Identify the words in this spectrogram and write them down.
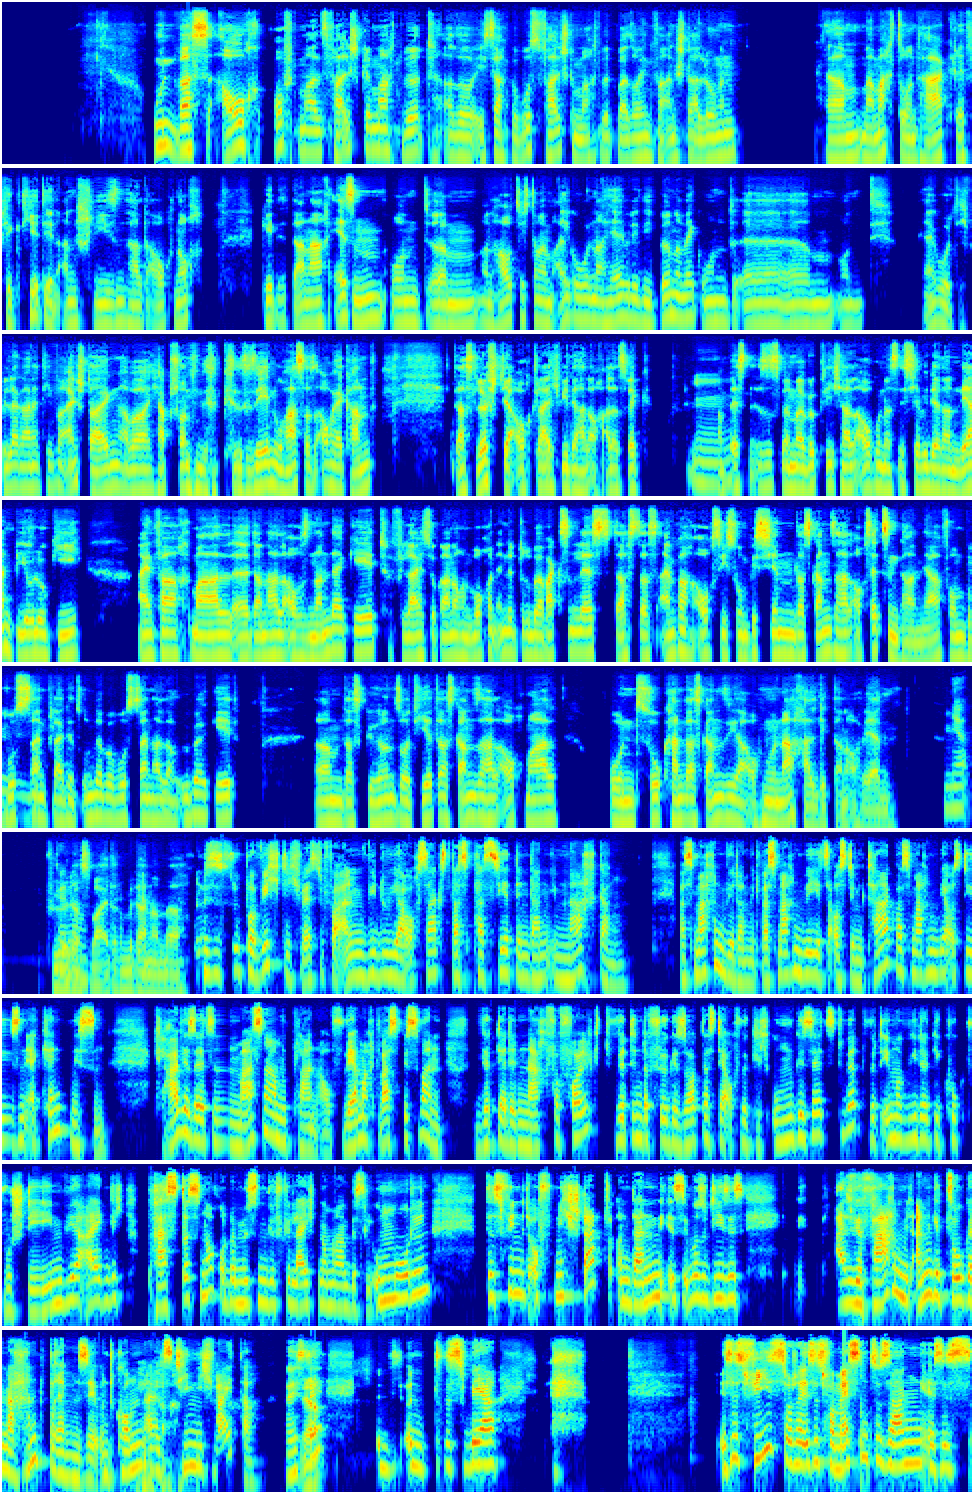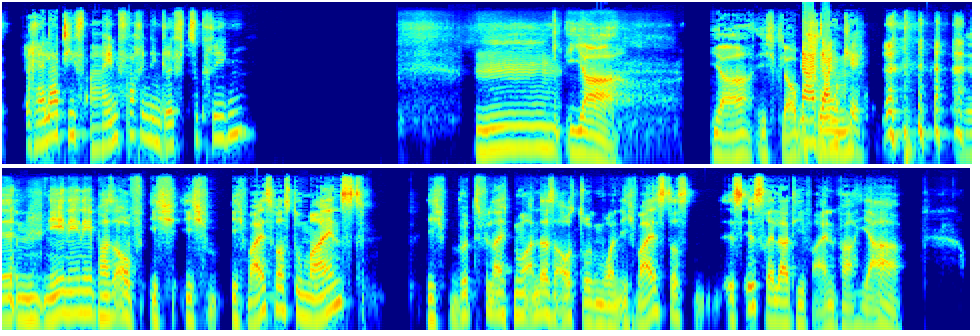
Und was auch oftmals falsch gemacht wird, also ich sage bewusst falsch gemacht wird bei solchen Veranstaltungen, ähm, man macht so einen Tag, reflektiert den anschließend halt auch noch, geht danach essen und, ähm, und haut sich dann beim Alkohol nachher wieder die Birne weg und, ähm, und ja gut, ich will da gar nicht tiefer einsteigen, aber ich habe schon gesehen, du hast das auch erkannt. Das löscht ja auch gleich wieder halt auch alles weg. Mhm. Am besten ist es, wenn man wirklich halt auch, und das ist ja wieder dann Lernbiologie, einfach mal äh, dann halt auseinandergeht, vielleicht sogar noch ein Wochenende drüber wachsen lässt, dass das einfach auch sich so ein bisschen das Ganze halt auch setzen kann, ja, vom mhm. Bewusstsein vielleicht ins Unterbewusstsein halt auch übergeht. Ähm, das Gehirn sortiert das Ganze halt auch mal und so kann das Ganze ja auch nur nachhaltig dann auch werden. Ja. Für genau. das weitere Miteinander. Und es ist super wichtig, weißt du, vor allem, wie du ja auch sagst, was passiert denn dann im Nachgang? Was machen wir damit? Was machen wir jetzt aus dem Tag? Was machen wir aus diesen Erkenntnissen? Klar, wir setzen einen Maßnahmenplan auf. Wer macht was bis wann? Wird der denn nachverfolgt? Wird denn dafür gesorgt, dass der auch wirklich umgesetzt wird? Wird immer wieder geguckt, wo stehen wir eigentlich? Passt das noch oder müssen wir vielleicht noch mal ein bisschen ummodeln? Das findet oft nicht statt. Und dann ist immer so dieses, also wir fahren mit angezogener Handbremse und kommen ja. als Team nicht weiter. Weißt ja. du? Und, und das wäre, ist es fies oder ist es vermessen zu sagen, es ist relativ einfach in den Griff zu kriegen? Mm, ja, ja, ich glaube ja, schon. Ja, danke. ähm, nee, nee, nee, pass auf. Ich, ich, ich weiß, was du meinst. Ich würde es vielleicht nur anders ausdrücken wollen. Ich weiß, dass es ist relativ einfach, ja.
